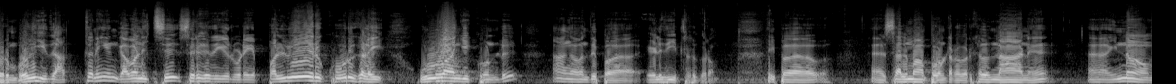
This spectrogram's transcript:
வரும்போது இது அத்தனையும் கவனித்து சிறுகதைகளுடைய பல்வேறு கூறுகளை உள்வாங்கி கொண்டு நாங்கள் வந்து இப்போ எழுதிட்டு இருக்கிறோம். இப்போ சல்மா போன்றவர்கள் நான் இன்னும்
